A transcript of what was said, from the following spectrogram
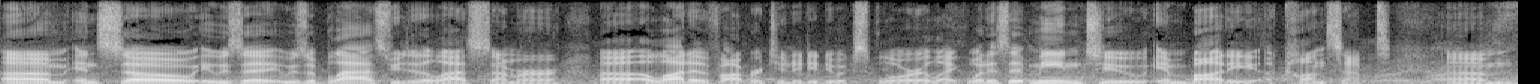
Um, and so it was a it was a blast. We did it last summer. Uh, a lot of opportunity to explore, like what does it mean to embody a concept. Um,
